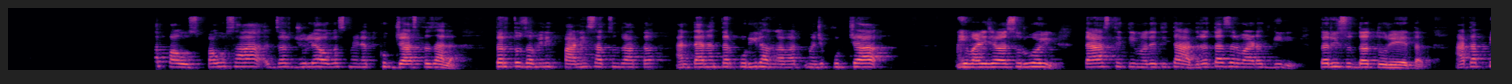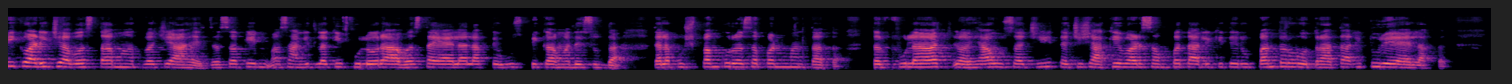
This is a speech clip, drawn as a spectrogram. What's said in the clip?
पाऊस पाऊस हा जर जुलै ऑगस्ट महिन्यात खूप जास्त झाला तर तो जमिनीत पाणी साचून राहतं आणि त्यानंतर पुढील हंगामात म्हणजे पुढच्या हिवाळी जेव्हा सुरू होईल त्या स्थितीमध्ये तिथं आर्द्रता जर वाढत गेली तरी सुद्धा तुरे येतात. आता पीक वाढीची अवस्था महत्वाची आहे. जसं की सांगितलं की फुलोरा अवस्था यायला लागते ऊस पिकामध्ये सुद्धा. त्याला पुष्पांकुर असं पण म्हणतात. तर फुला ह्या ऊसाची त्याची शाखीय वाढ संपत आली की ते रूपांतर होत राहतं आणि तुरे यायला लागतात.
